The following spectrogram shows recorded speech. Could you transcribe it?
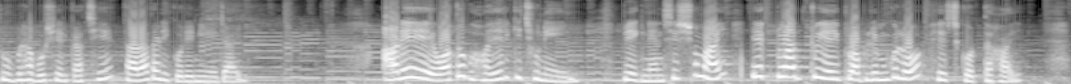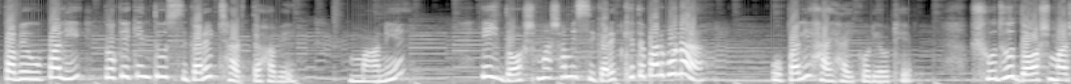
শুভ্রা বোসের কাছে তাড়াতাড়ি করে নিয়ে যায় আরে, অত ভয়ের কিছু নেই। প্রেগন্যান্সির সময় একটু আধটু এই প্রবলেমগুলো ফেস করতে হয়। তবে উপালি, তোকে কিন্তু সিগারেট ছাড়তে হবে। মানে? এই দশ মাস আমি সিগারেট খেতে পারব না? উপালি হাই হাই করে ওঠে। শুধু দশ মাস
